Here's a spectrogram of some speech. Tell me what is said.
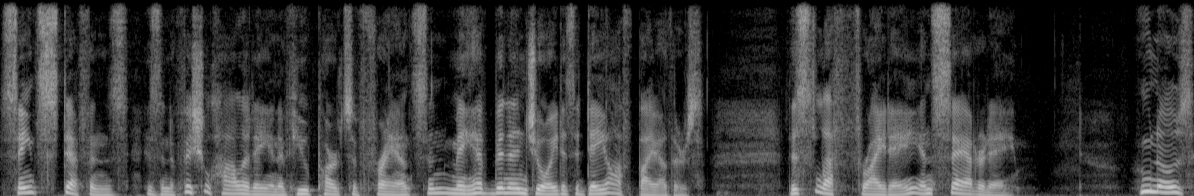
St. Stephen's is an official holiday in a few parts of France and may have been enjoyed as a day off by others. This left Friday and Saturday. Who knows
